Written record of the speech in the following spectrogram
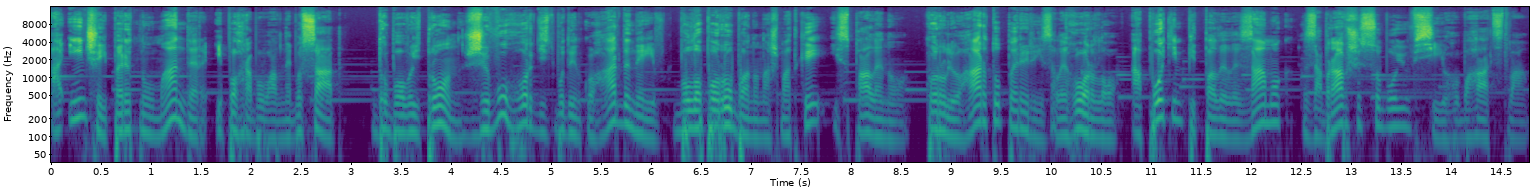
а інший перетнув мандер і пограбував небосад. Добовий трон, живу гордість будинку гарденерів, було порубано на шматки і спалено. Королю Гарту перерізали горло, а потім підпалили замок, забравши з собою всі його багатства.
